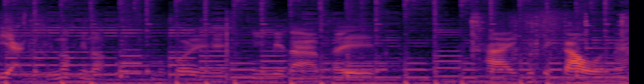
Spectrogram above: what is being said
เบียกอยู่เนาะพี่เนาะบ่ค่อยมีเวลาไปถ่ายที่เก่านะ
